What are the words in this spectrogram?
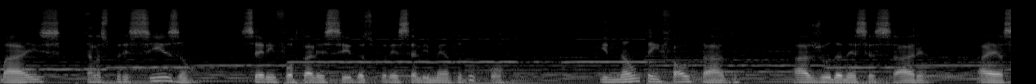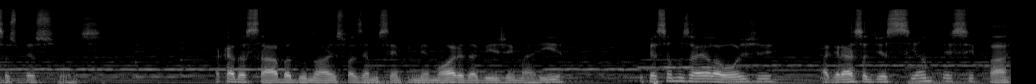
mas elas precisam serem fortalecidas por esse alimento do corpo e não tem faltado a ajuda necessária a essas pessoas. A cada sábado nós fazemos sempre memória da Virgem Maria e peçamos a ela hoje a graça de se antecipar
